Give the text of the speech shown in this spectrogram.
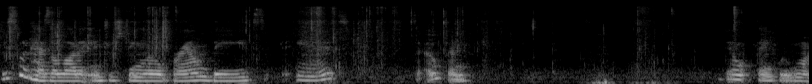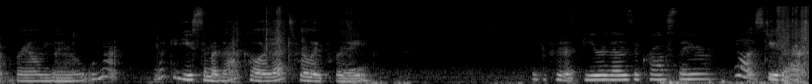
This one has a lot of interesting little brown beads in it. It's open. Don't think we want brown though. We might, I could use some of that color. That's really pretty. We could put a few of those across there. Yeah, let's do that.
